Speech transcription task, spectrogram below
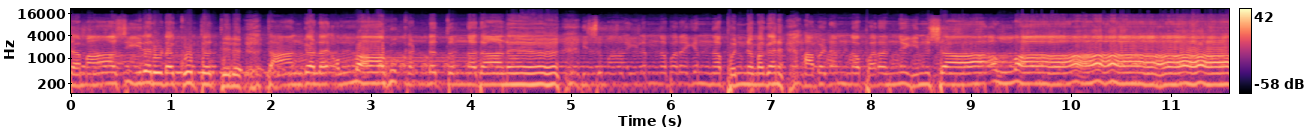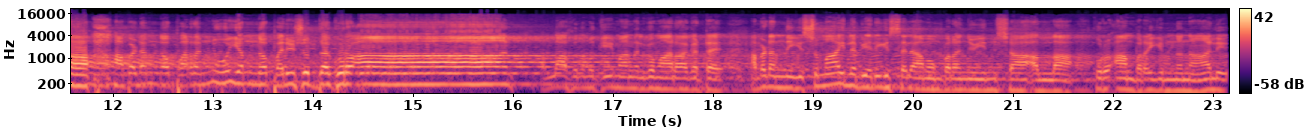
ശമാശീലരുടെ കൂട്ടത്തിൽ താങ്കളെ അള്ളാഹു കണ്ടെത്തുന്നതാണ്. ഇസ്മായിൽ എന്ന് പറയുന്ന പൊന്നുമകൻ അവിടെ പറഞ്ഞു ഇൻഷാ അല്ലാ അവിടെ പറഞ്ഞു എന്ന് പരിശുദ്ധ ഖുർആൻ. അള്ളാഹു നമുക്ക് ഈമാൻ നൽകുമാറാകട്ടെ. അവിടെ നിന്ന് ഇസ്മായിൽ നബി അലിഹിസ്സലാമും പറഞ്ഞു ഇൻഷാ അള്ളാഹ് ഖുർആൻ പറയുന്ന നാല്.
